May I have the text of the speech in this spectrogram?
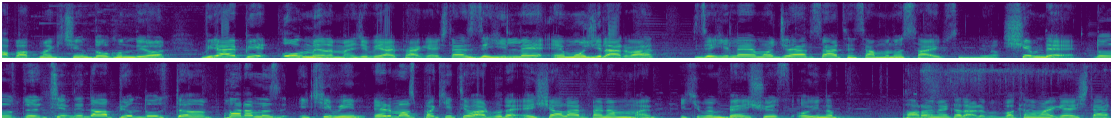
Kapatmak için dokun diyor. VIP olmayalım bence VIP arkadaşlar. Zehirli emojiler var. Zehirli emojiler zaten sen buna sahipsin diyor. Şimdi dostum şimdi ne yapıyorsun dostum? Paramız 2000. Elmas paketi var. Burada eşyalar falan var. 2500. Oyuna Para ne kadar? Bakalım arkadaşlar.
